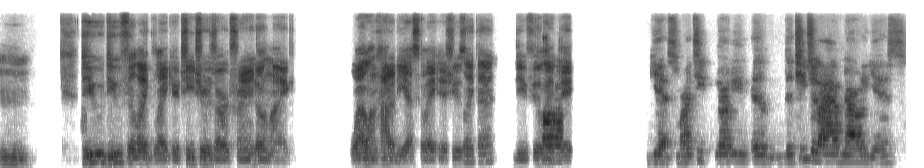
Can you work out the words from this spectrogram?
Mm. Do you do you feel like like your teachers are trained on like well on how to de-escalate issues like that? Do you feel like Uh, they yes, my te- I mean, uh, the teachers I have now, yes,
